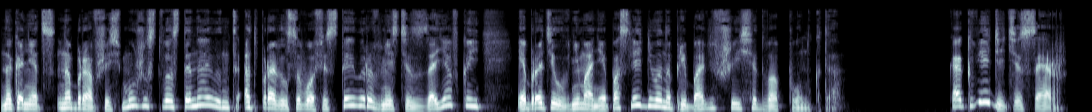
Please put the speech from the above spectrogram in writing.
Наконец, набравшись мужества, Стэн отправился в офис Тейлора вместе с заявкой и обратил внимание последнего на прибавившиеся два пункта. Как видите, сэр,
